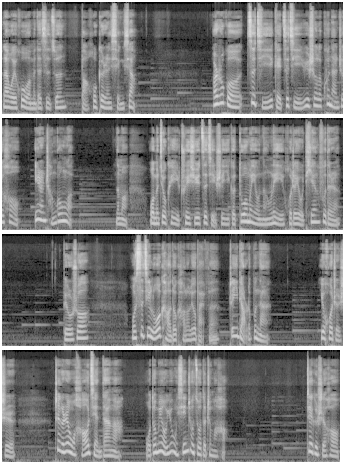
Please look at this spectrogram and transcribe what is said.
来维护我们的自尊，保护个人形象。而如果自己给自己预设了困难之后依然成功了，那么我们就可以吹嘘自己是一个多么有能力或者有天赋的人。比如说，我四级裸考都考了六百分，这一点都不难。又或者是，这个任务好简单啊，我都没有用心就做得这么好。这个时候，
